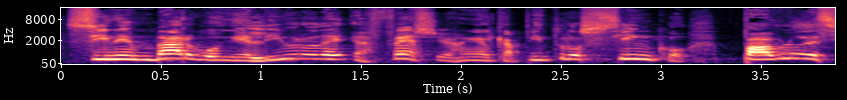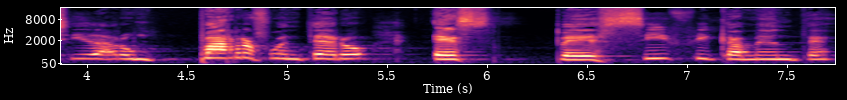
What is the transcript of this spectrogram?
Sin embargo, en el libro de Efesios, en el capítulo 5, Pablo decide dar un párrafo entero específicamente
